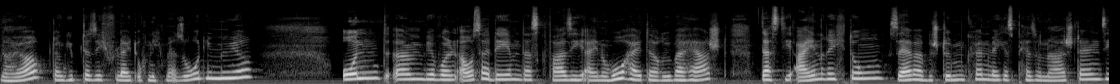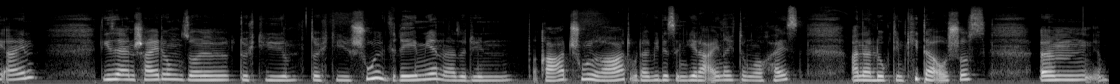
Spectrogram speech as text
naja, dann gibt er sich vielleicht auch nicht mehr so die Mühe. Und ähm, wir wollen außerdem, dass quasi eine Hoheit darüber herrscht, dass die Einrichtungen selber bestimmen können, welches Personal stellen sie ein. Diese Entscheidung soll durch die, durch die Schulgremien, also den Rat, Schulrat oder wie das in jeder Einrichtung auch heißt, analog dem Kita-Ausschuss, ähm,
